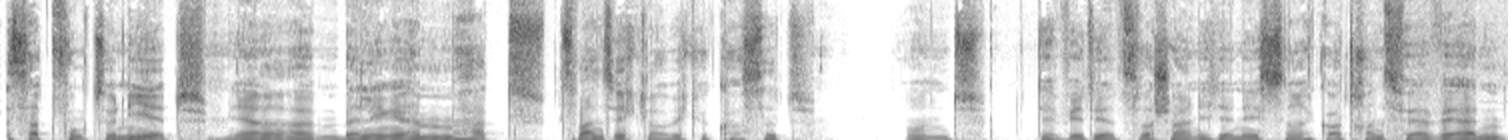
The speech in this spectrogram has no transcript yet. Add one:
es hat funktioniert. Ja, ähm, Bellingham hat 20, glaube ich, gekostet und der wird jetzt wahrscheinlich der nächste Rekordtransfer werden.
